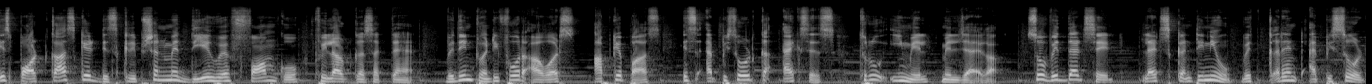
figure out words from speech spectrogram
इस पॉडकास्ट के डिस्क्रिप्शन में दिए हुए फॉर्म को फिल आउट कर सकते हैं। विद इन ट्वेंटी फोर आवर्स आपके पास इस एपिसोड का एक्सेस थ्रू ईमेल मिल जाएगा। So with that let's continue with current episode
